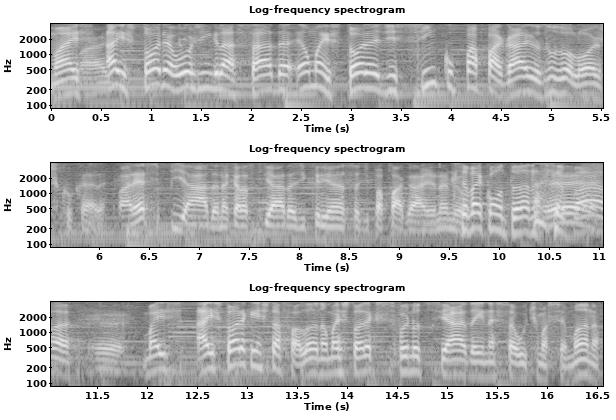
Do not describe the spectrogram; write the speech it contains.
Mas, a história hoje engraçada é uma história de cinco papagaios no zoológico, cara. Parece piada, naquelas piadas de criança de papagaio, né, meu? Você vai contando, é, você fala. É. Mas a história que a gente está falando é uma história que foi noticiada aí nessa última semana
